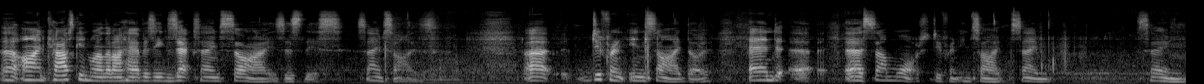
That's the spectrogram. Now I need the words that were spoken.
uh, iron calfskin one that I have is the exact same size as this, same size. Uh, different inside though, and uh, uh somewhat different inside, same, same,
